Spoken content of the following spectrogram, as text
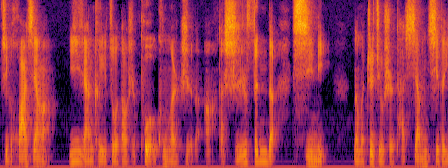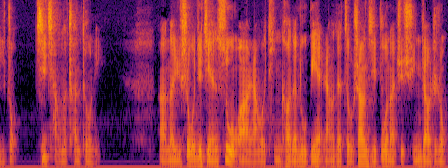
这个花香啊，依然可以做到是破空而至的啊，它十分的细腻。那么这就是它香气的一种极强的穿透力，啊，那于是我就减速啊，然后停靠在路边，然后再走上几步呢，去寻找这种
